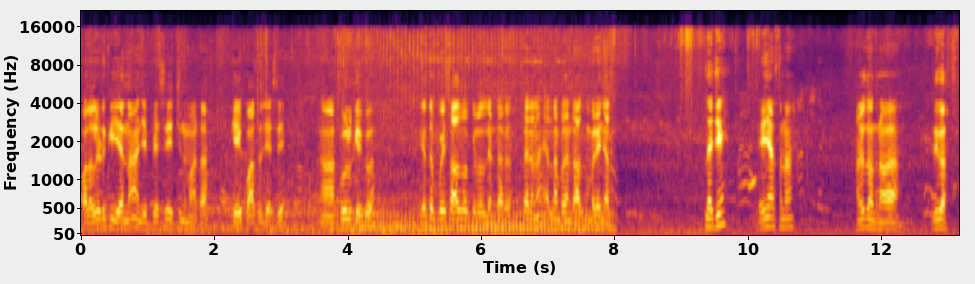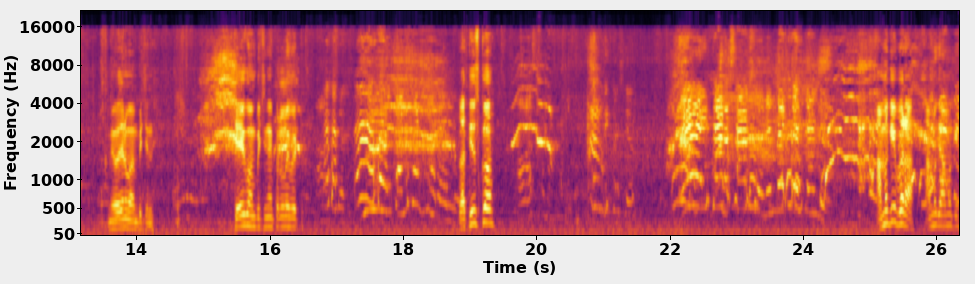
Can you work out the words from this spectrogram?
వాళ్ళ అల్లుడికి ఇయ్యన్నా అని చెప్పేసి ఇచ్చింది మాట. కేక్ పార్సల్ చేసి కూల్ కేకు. ఎంతో పోయి సాధుబాబు పిల్లలు తింటారు. సరేనా? వెళ్దాం పదండి రాజకుమార్ ఏం చేస్తా లజీ ఏం చేస్తున్నావు? అడుగుతున్నావా ఇదిగో మీ వదిన పంపించింది. కేక్ పంపించింది పిల్లలు పెట్టు. రా తీసుకో. అమ్మకి పరా అమ్మకి అమ్మకి.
